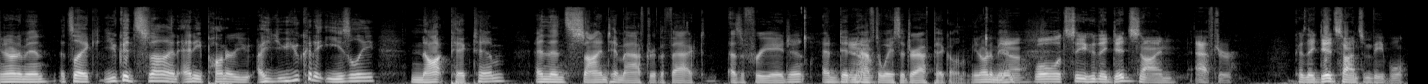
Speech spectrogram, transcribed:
You know what I mean? It's like you could sign any punter you uh, you, you could have easily not picked him and then signed him after the fact as a free agent and didn't Yeah. have to waste a draft pick on him. You know what I mean? Yeah. Well, let's see who they did sign after, because they did sign some people.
